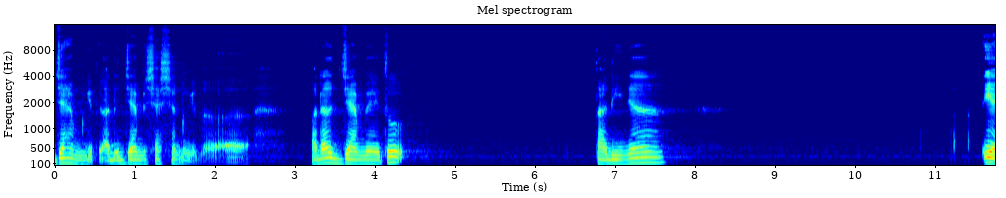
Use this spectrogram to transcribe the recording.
jam gitu, ada jam session gitu. padahal jamnya itu tadinya iya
